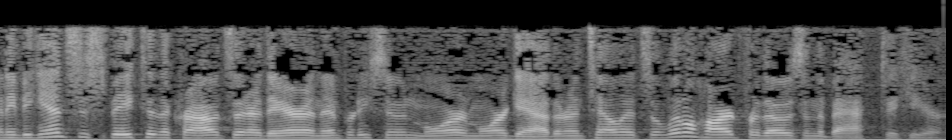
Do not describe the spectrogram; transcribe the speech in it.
And he begins to speak to the crowds that are there, and then pretty soon more and more gather until it's a little hard for those in the back to hear.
